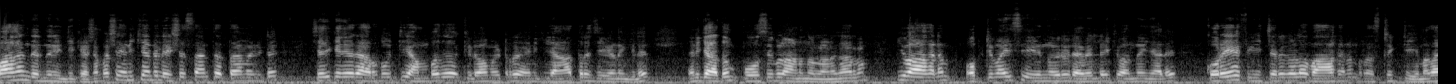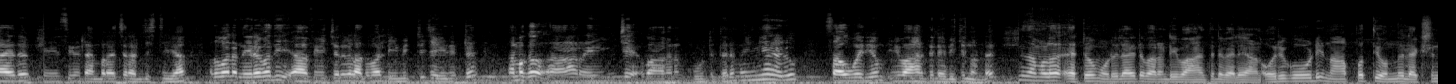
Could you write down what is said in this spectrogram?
വാഹനം തരുന്നൊരു ഇൻഡിക്കേഷൻ പക്ഷേ എനിക്ക് എന്റെ ലക്ഷ്യസ്ഥാനത്ത് എത്താൻ വേണ്ടിയിട്ട് ശരിക്കും ഒരു അറുന്നൂറ്റി അമ്പത് കിലോമീറ്റർ എനിക്ക് യാത്ര ചെയ്യണമെങ്കിൽ എനിക്ക് അതും പോസിബിൾ ആണെന്നുള്ളതാണ്. കാരണം ഈ വാഹനം ഒപ്റ്റിമൈസ് ചെയ്യുന്ന ഒരു ലെവലിലേക്ക് വന്നു കഴിഞ്ഞാൽ കുറേ ഫീച്ചറുകൾ വാഹനം റെസ്ട്രിക്ട് ചെയ്യും. അതായത് എ സി ടെമ്പറേച്ചർ അഡ്ജസ്റ്റ് ചെയ്യുക. അതുപോലെ നിരവധി ഫീച്ചറുകൾ അതുപോലെ ലിമിറ്റ് ചെയ്തിട്ട് നമുക്ക് ആ റേഞ്ച് വാഹനം കൂട്ടിത്തരും. ഇങ്ങനൊരു സൗകര്യം ഈ വാഹനത്തിൽ ലഭിക്കുന്നുണ്ട്. ഇനി നമ്മൾ ഏറ്റവും ഒടുവിലായിട്ട് പറയേണ്ട ഈ വാഹനത്തിന്റെ വിലയാണ്. ഒരു കോടി നാൽപ്പത്തി ഒന്ന് ലക്ഷം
